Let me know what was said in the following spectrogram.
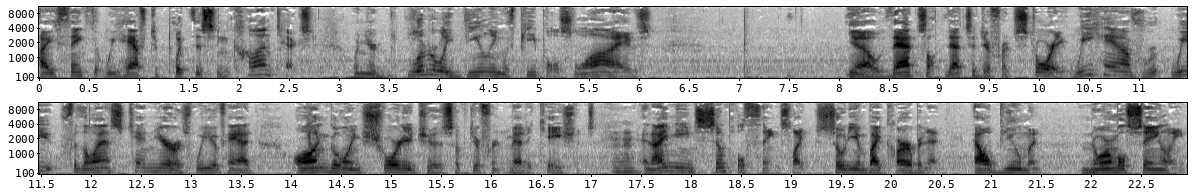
I think that we have to put this in context. When you're literally dealing with people's lives, you know that's a, that's a different story. We have we for the last ten years we have had ongoing shortages of different medications, mm-hmm. and I mean simple things like sodium bicarbonate, albumin, normal saline,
